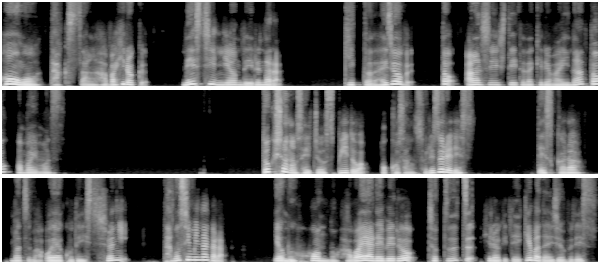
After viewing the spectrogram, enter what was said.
本をたくさん幅広く熱心に読んでいるなら、きっと大丈夫と安心していただければいいなと思います。読書の成長スピードはお子さんそれぞれです。ですから、まずは親子で一緒に楽しみながら読む本の幅やレベルをちょっとずつ広げていけば大丈夫です。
